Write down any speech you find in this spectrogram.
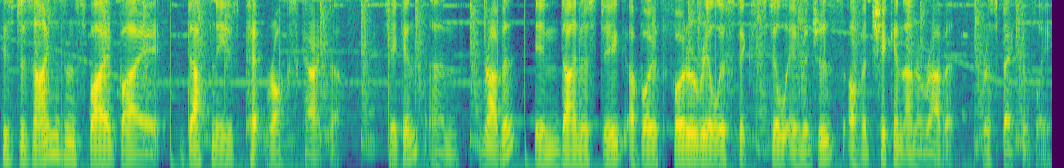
His design is inspired by Daphne's Pet Rocks character, chicken and rabbit in Dino's Dig are both photorealistic still images of a chicken and a rabbit, respectively.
